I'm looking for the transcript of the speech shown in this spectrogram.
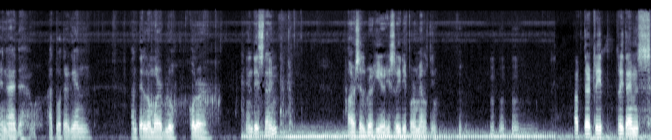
and add hot water again until no more blue color and this time our silver here is ready for melting. After three three times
